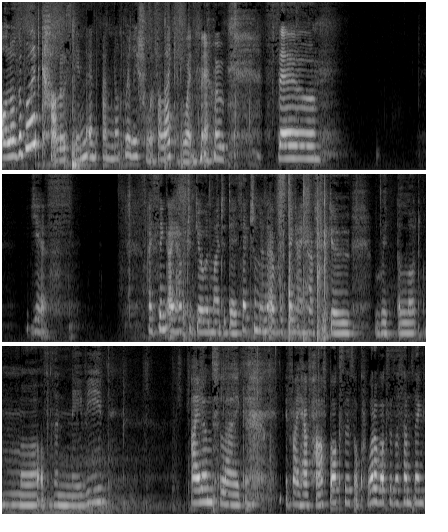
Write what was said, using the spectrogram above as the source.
all of the bright colors in and I'm not really sure if I like it right now. So, yes. I think I have to go in my today section and everything. I have to go with a lot more of the navy items like if I have half boxes or quarter boxes or something,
